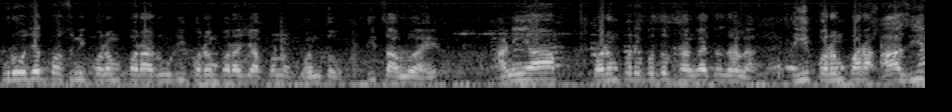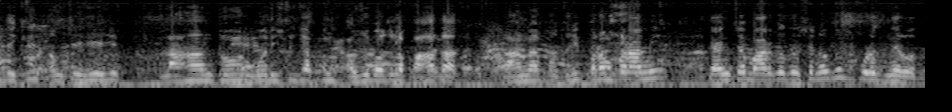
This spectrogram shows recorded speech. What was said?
पूर्वजांपासून ही परंपरा रूढी परंपरा जी आपण म्हणतो ती चालू आहे. आणि या परंपरेबद्दल सांगायचं झालं ही परंपरा आजही देखील आमचे हे जे लहान थोर वरिष्ठ जे आपण आजूबाजूला पाहतात लहानापासून ही परंपरा आम्ही त्यांच्या मार्गदर्शनातून पुढे नेरवतो.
